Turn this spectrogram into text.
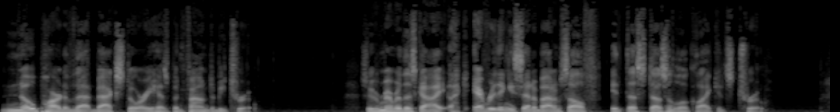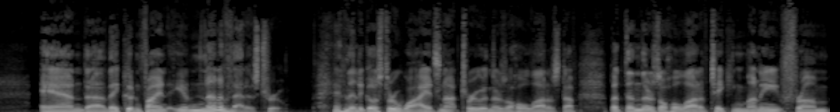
No part of that backstory has been found to be true. So you remember this guy? Like everything he said about himself, it just doesn't look like it's true. And uh, they couldn't find, you know, none of that is true. And then it goes through why it's not true, and there's a whole lot of stuff. But then there's a whole lot of taking money from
